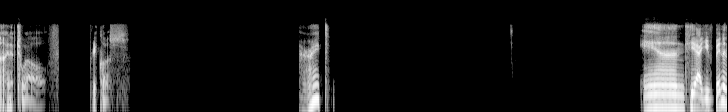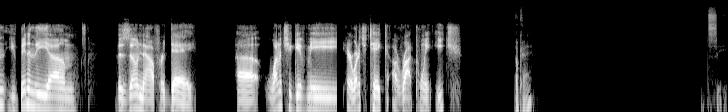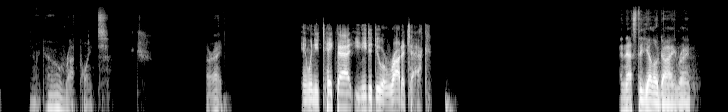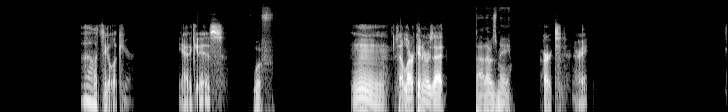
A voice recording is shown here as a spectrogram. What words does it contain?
Nine of twelve. Pretty close. All right. And yeah, you've been in you've been in the um, the zone now for a day. Uh, why don't you give me, or why don't you take a rot point each? Okay. Let's see. There we go. Rot point. All right. And when you take that, you need to do a rot attack. And that's the yellow die, right? Uh, let's take a look here. Yeah, I think it is. Woof. Hmm. Is that Larkin or is that Uh, that was me. Art? All right.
